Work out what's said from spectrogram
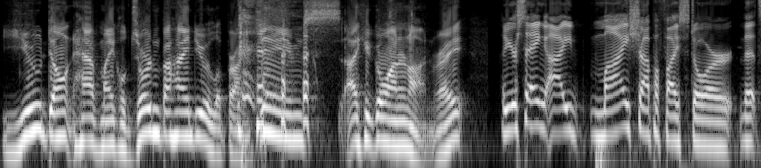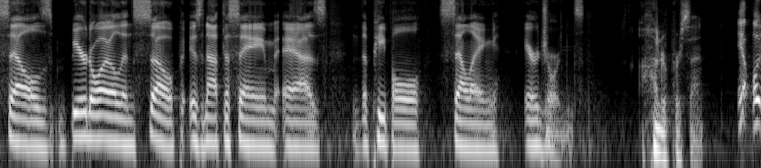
You don't have Michael Jordan behind you, LeBron James. I could go on and on, right? So you're saying I my Shopify store that sells beard oil and soap is not the same as the people selling Air Jordans. 100%. Yeah, oh,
